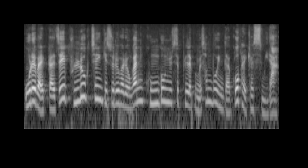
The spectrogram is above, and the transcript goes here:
올해 말까지 블록체인 기술을 활용한 공공뉴스 플랫폼을 선보인다고 밝혔습니다.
